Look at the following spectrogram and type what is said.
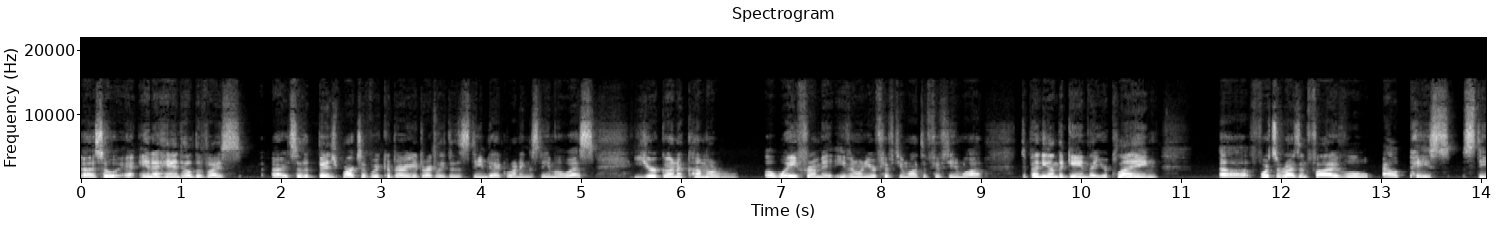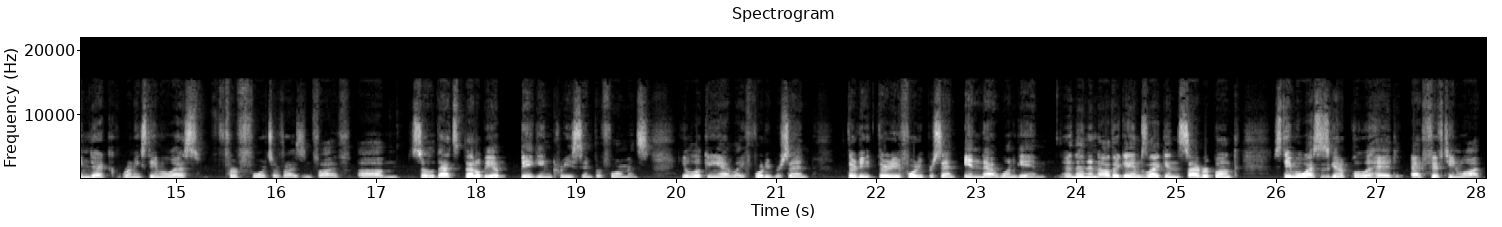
Uh, so in a handheld device, all right. So the benchmarks, if we're comparing it directly to the Steam Deck running Steam OS, you're going to come a, away from it, even when you're 15 watt to 15 watt, depending on the game that you're playing. Uh, Forza Horizon 5 will outpace Steam Deck running Steam OS for Forza Horizon 5. Um, so that's that'll be a big increase in performance. You're looking at like 40%, 30, 30 to 40% in that one game. And then in other games like in Cyberpunk, Steam OS is going to pull ahead at 15 watt.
